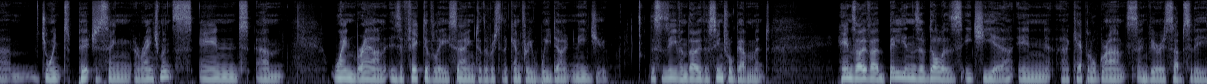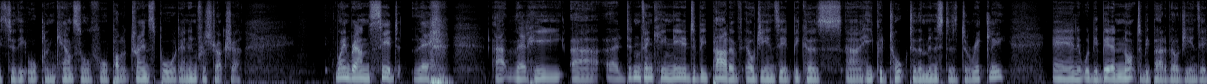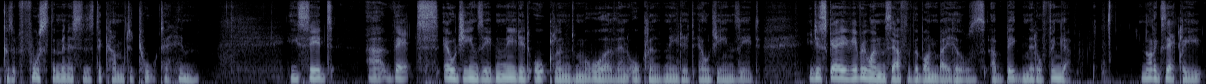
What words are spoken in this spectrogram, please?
um, joint purchasing arrangements, and um, Wayne Brown is effectively saying to the rest of the country, "We don't need you." This is even though the central government hands over billions of dollars each year in uh, capital grants and various subsidies to the Auckland Council for public transport and infrastructure. Wayne Brown said that uh, that he uh, uh, didn't think he needed to be part of LGNZ because uh, he could talk to the ministers directly, and it would be better not to be part of LGNZ because it forced the ministers to come to talk to him. He said uh, that LGNZ needed Auckland more than Auckland needed LGNZ. He just gave everyone south of the Bombay Hills a big middle finger not exactly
